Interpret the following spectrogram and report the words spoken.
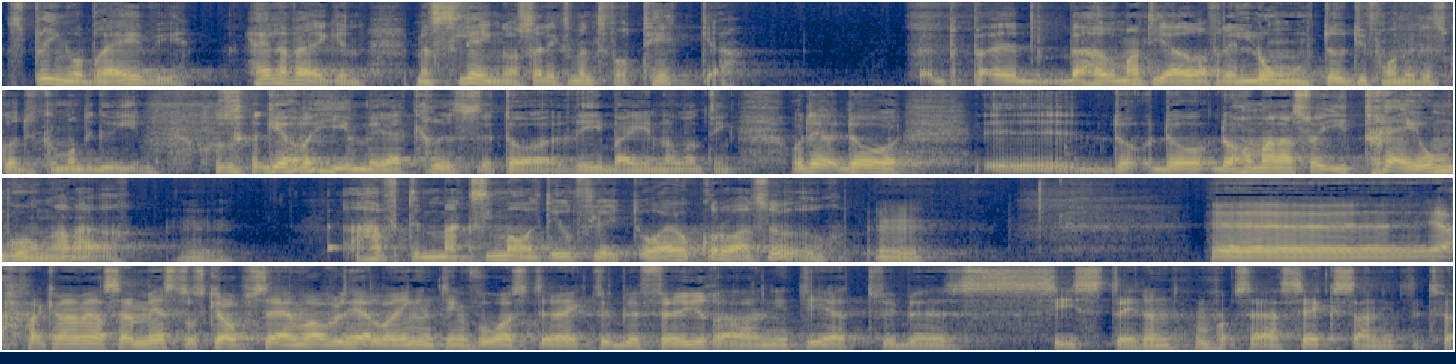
springer bredvid hela vägen men slänger sig liksom inte för att täcka. B- behöver man inte göra för det är långt utifrån och det skottet kommer inte gå in. Och så går det in via krysset och ribba in eller någonting. Och då, eh, då, då, då har man alltså i tre omgångar där haft maximalt oflyt och åker då alltså ur. Eh, ja, vad kan man mer säga? Mästerskapsserien var väl heller ingenting för oss direkt. Vi blev fyra 91, vi blev sist i den, om man säger sexa 92.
